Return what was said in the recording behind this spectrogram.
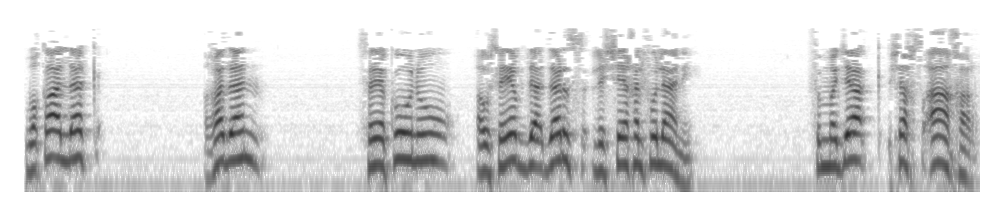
وقال لك غدا سيكون أو سيبدأ درس للشيخ الفلاني ثم جاء شخص آخر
